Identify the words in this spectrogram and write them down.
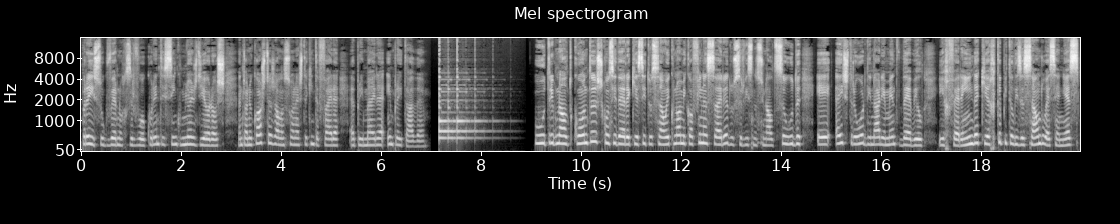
Para isso, o Governo reservou 45 milhões de euros. António Costa já lançou nesta quinta-feira a primeira empreitada. O Tribunal de Contas considera que a situação económico-financeira do Serviço Nacional de Saúde é extraordinariamente débil e refere ainda que a recapitalização do SNS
